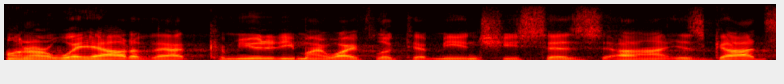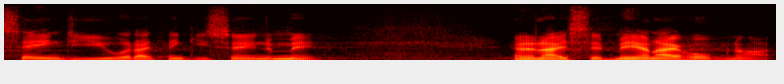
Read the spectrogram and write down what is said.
on our way out of that community, my wife looked at me and she says, uh, Is God saying to you what I think He's saying to me? And I said, Man, I hope not.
